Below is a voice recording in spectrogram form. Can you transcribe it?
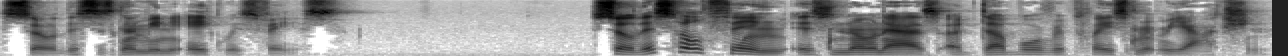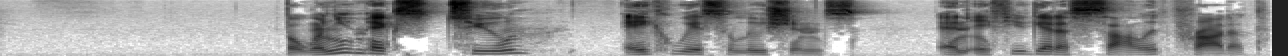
So this is going to be an aqueous phase. So this whole thing is known as a double replacement reaction. But when you mix two aqueous solutions, and if you get a solid product,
